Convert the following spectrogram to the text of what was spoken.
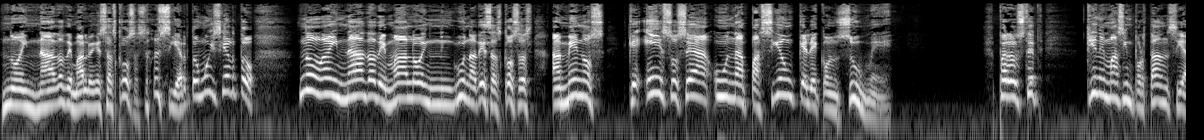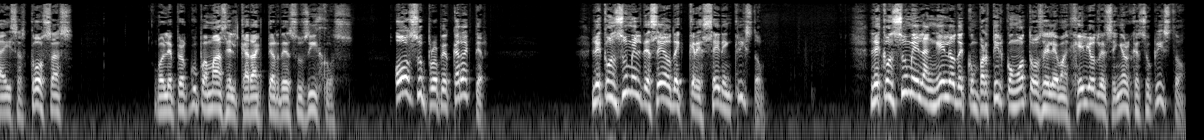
no hay nada de malo en esas cosas. cierto, muy cierto. No hay nada de malo en ninguna de esas cosas, a menos que eso sea una pasión que le consume. Para usted, ¿tiene más importancia esas cosas? ¿O le preocupa más el carácter de sus hijos? ¿O su propio carácter? ¿Le consume el deseo de crecer en Cristo? ¿Le consume el anhelo de compartir con otros el Evangelio del Señor Jesucristo?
